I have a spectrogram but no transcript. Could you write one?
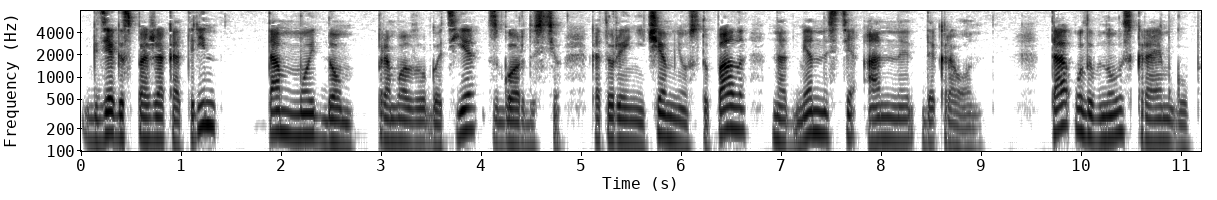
где госпожа Катрин, там мой дом, — промолвил Готье с гордостью, которая ничем не уступала надменности Анны де Краон. Та улыбнулась краем губ.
